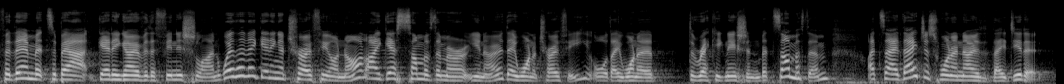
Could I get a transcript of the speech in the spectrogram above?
for them it's about getting over the finish line. Whether they're getting a trophy or not, I guess some of them are, you know, they want a trophy or they want a, the recognition, but some of them, I'd say they just want to know that they did it.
